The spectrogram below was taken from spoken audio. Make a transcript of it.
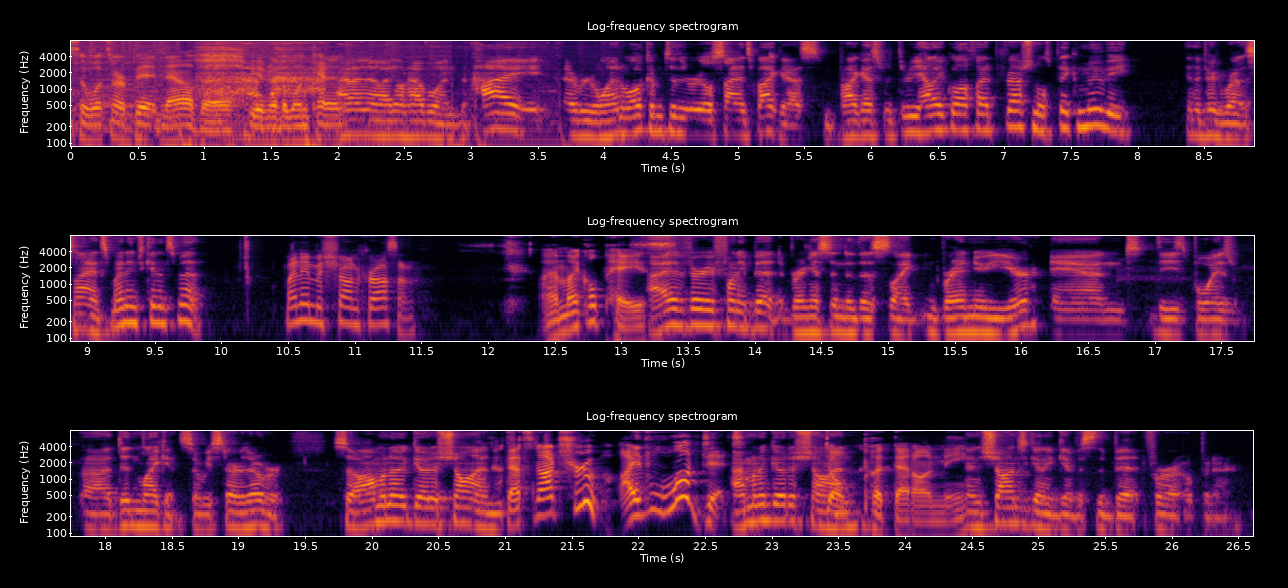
So what's our bit now, though? Do you have another one, I Kenan? don't know. I don't have one. Hi, everyone. Welcome to the Real Science Podcast, a podcast where three highly qualified professionals pick a movie and then pick apart the science. My name's Kenan Smith. My name is Sean Crossan. I'm Michael Pace. I have a very funny bit to bring us into this like brand new year, and these boys uh, didn't like it, so we started over. So I'm gonna go to Sean. That's not true. I loved it. I'm gonna go to Sean, Don't put that on me. and Sean's gonna give us the bit for our opener.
